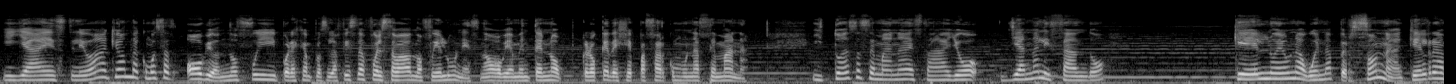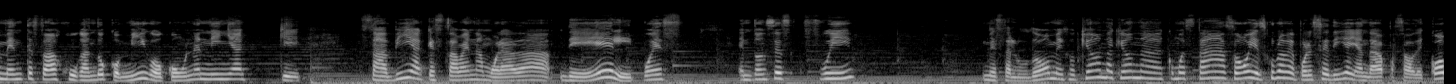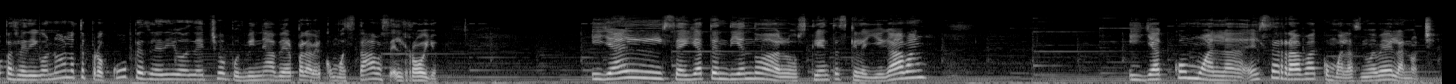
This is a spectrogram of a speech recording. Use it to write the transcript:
Y ya este, le digo, ah, ¿qué onda? ¿Cómo estás? Obvio, no fui, por ejemplo, si la fiesta fue el sábado, no fui el lunes, ¿no? Obviamente no, creo que dejé pasar como una semana. Y toda esa semana estaba yo ya analizando que él no era una buena persona, que él realmente estaba jugando conmigo, con una niña que sabía que estaba enamorada de él, pues. Entonces fui, me saludó, me dijo, ¿qué onda? ¿Qué onda? ¿Cómo estás? Oye, discúlpame por ese día y andaba pasado de copas. Le digo, no, no te preocupes, le digo, de hecho, pues vine a ver para ver cómo estabas, el rollo. Y ya él seguía atendiendo a los clientes que le llegaban y ya como a él cerraba como a las 9 de la noche.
